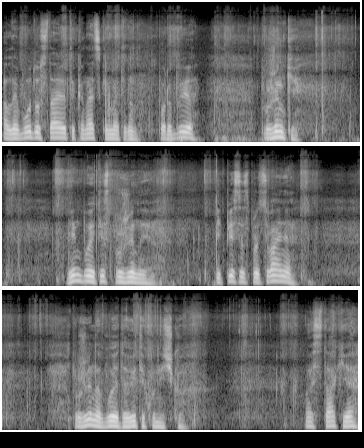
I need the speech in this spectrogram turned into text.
Але буду ставити канадським методом. Поробив я пружинки. Він буде йти з пружиною. І після спрацювання пружина буде давити куничку. Ось так я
